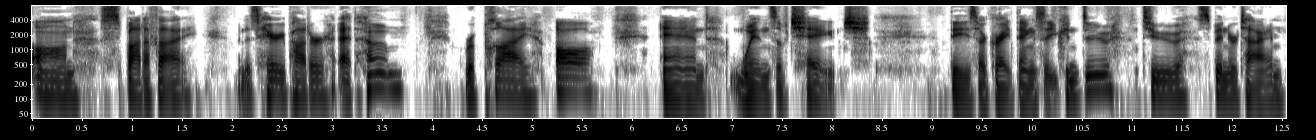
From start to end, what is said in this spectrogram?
on Spotify. And it's Harry Potter at Home, Reply All, and Winds of Change. These are great things that you can do to spend your time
